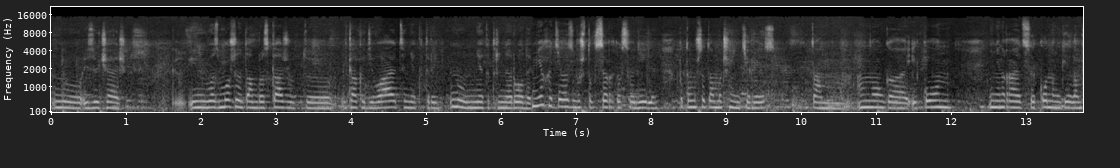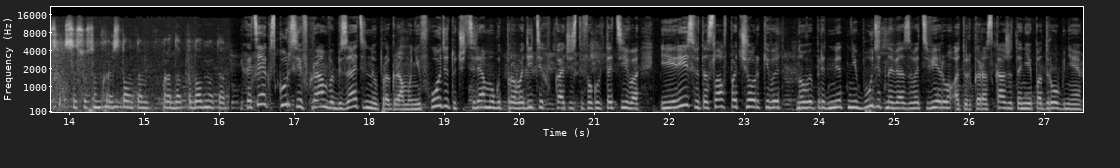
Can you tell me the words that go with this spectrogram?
ну, изучаешь. И, возможно, там расскажут, э, как одеваются некоторые, ну, некоторые народы. Мне хотелось бы, чтобы церковь сводили, потому что там очень интересно. Там много икон, мне нравится икона, где там с Иисусом Христом, там правдоподобно так. И хотя экскурсии в храм в обязательную программу не входят, учителя могут проводить их в качестве факультатива. Иерей Святослав подчеркивает, новый предмет не будет навязывать веру, а только расскажет о ней подробнее.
